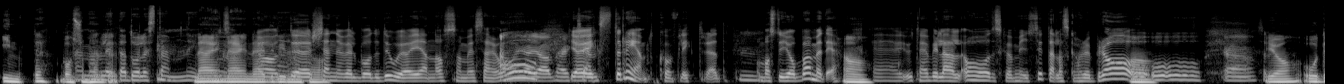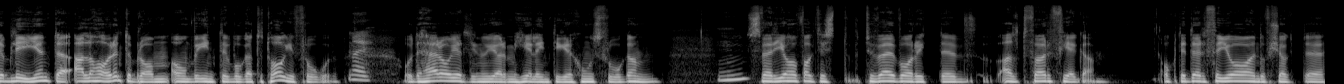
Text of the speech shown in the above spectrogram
inte vad som man vill händer. inte ha dålig stämning. Nej, nej, nej. ja, det vill man känner väl både du och jag igen oss som är så här, åh, ja, ja, jag är extremt konflikträdd Mm. och måste jobba med det. Ja. Eh, utan jag vill att åh, det ska vara mysigt, alla ska ha det bra. Ja. Och, och, och. Ja. Ja, och det blir ju inte, alla har det inte bra om, om vi inte vågar ta tag i frågor. Nej. Och det här har egentligen att göra med hela integrationsfrågan. Mm. Sverige har faktiskt tyvärr varit eh, allt för fega. Och det är därför jag ändå försökt eh,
